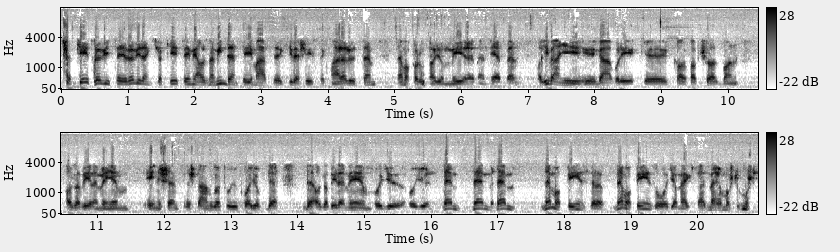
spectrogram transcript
csak két rövid, röviden csak két témához, mert minden témát kiveséztek már előttem, nem akarok nagyon mélyre menni ebben. Az Iványi Gáborékkal kapcsolatban az a véleményem, én is rendszeres támogatójuk vagyok, de, de az a véleményem, hogy, hogy nem, nem, nem, nem a pénz, nem a pénz oldja meg, tehát mert most, most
